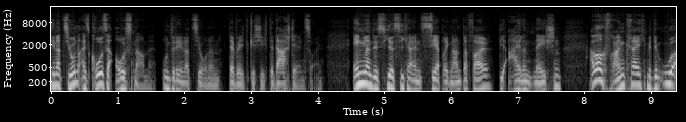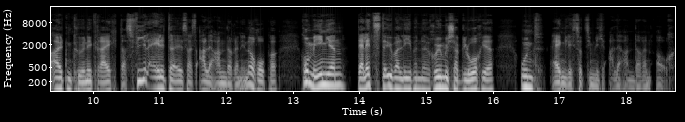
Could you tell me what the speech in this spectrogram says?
die Nation als große Ausnahme unter den Nationen der Weltgeschichte darstellen sollen. England ist hier sicher ein sehr prägnanter Fall, die Island Nation, aber auch Frankreich mit dem uralten Königreich, das viel älter ist als alle anderen in Europa, Rumänien, der letzte Überlebende römischer Glorie und eigentlich so ziemlich alle anderen auch.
